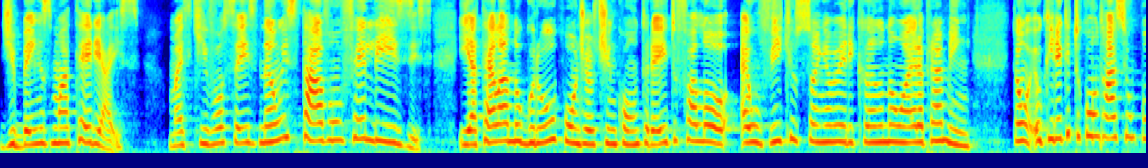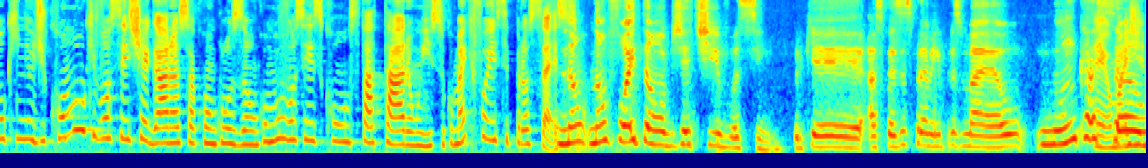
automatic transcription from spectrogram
de bens materiais mas que vocês não estavam felizes. E até lá no grupo onde eu te encontrei, tu falou: "Eu vi que o sonho americano não era para mim". Então, eu queria que tu contasse um pouquinho de como que vocês chegaram a essa conclusão, como vocês constataram isso, como é que foi esse processo? Não, não foi tão objetivo assim, porque as coisas para mim e para Ismael nunca é, são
